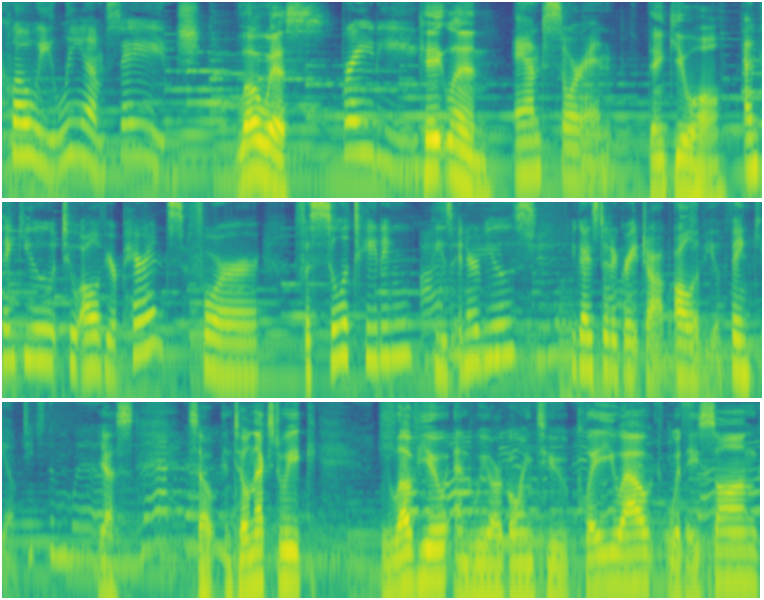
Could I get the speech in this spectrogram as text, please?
Chloe, Liam, Sage, Lois. Brady, Caitlin, and Soren. Thank you all. And thank you to all of your parents for facilitating these interviews. You guys did a great job, all of you. Thank you. Yes. So until next week, we love you, and we are going to play you out with a song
